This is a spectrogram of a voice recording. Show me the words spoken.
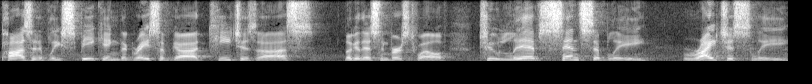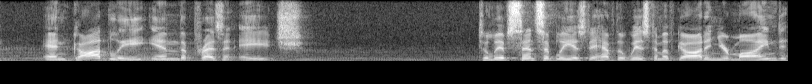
Positively speaking, the grace of God teaches us, look at this in verse 12, to live sensibly, righteously, and godly in the present age. To live sensibly is to have the wisdom of God in your mind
